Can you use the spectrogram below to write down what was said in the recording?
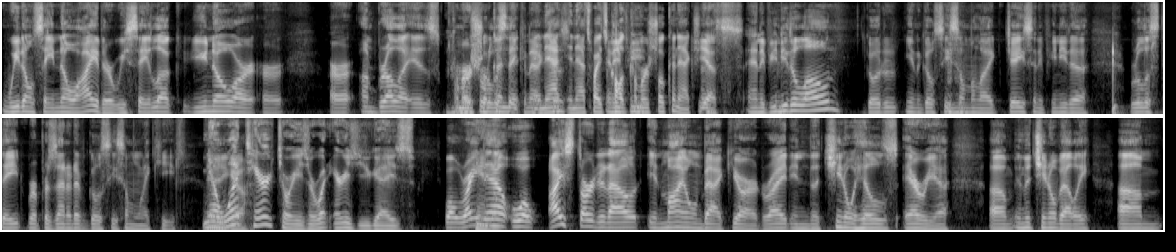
we don't say no either. We say, look, you know, our our, our umbrella is commercial, real estate conne- and, connections, that, and that's why it's if called you- commercial connections. Yes, and if you need a loan, go to you know go see Mm-hmm. someone like Jason. If you need a real estate representative, go see someone like Keith. Now, There what go. territories or what areas do you guys? Well, right handle? now, well, I started out in my own backyard, right in the Chino Hills area, um, in the Chino Valley. Um,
